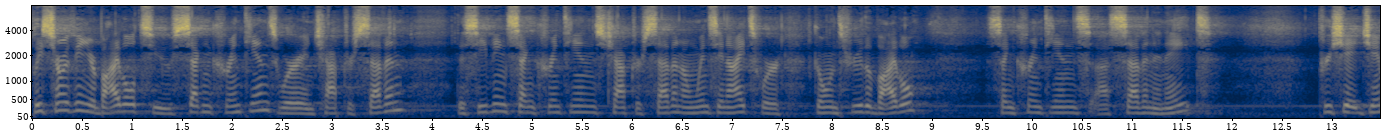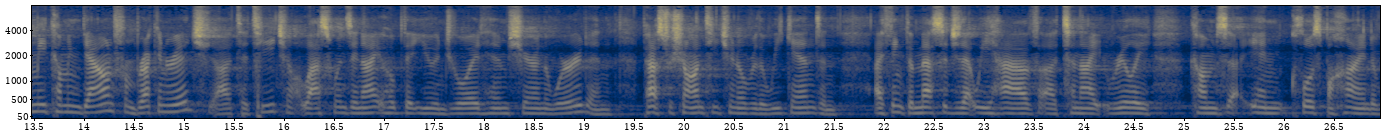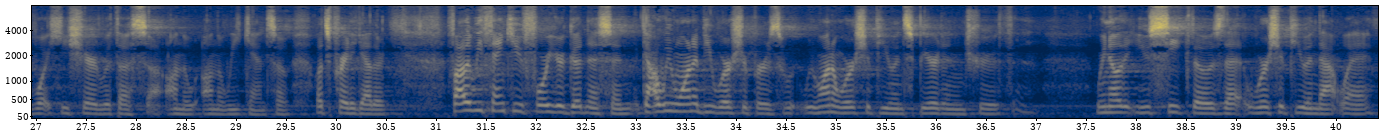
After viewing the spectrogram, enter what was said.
Please turn with me in your Bible to Second Corinthians. We're in chapter 7 this evening, Second Corinthians chapter 7. On Wednesday nights, we're going through the Bible, Second Corinthians uh, 7 and 8. Appreciate Jimmy coming down from Breckenridge uh, to teach last Wednesday night. Hope that you enjoyed him sharing the word and Pastor Sean teaching over the weekend. And I think the message that we have uh, tonight really comes in close behind of what he shared with us uh, on, the, on the weekend. So let's pray together. Father, we thank you for your goodness. And God, we want to be worshipers. We want to worship you in spirit and in truth. We know that you seek those that worship you in that way.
